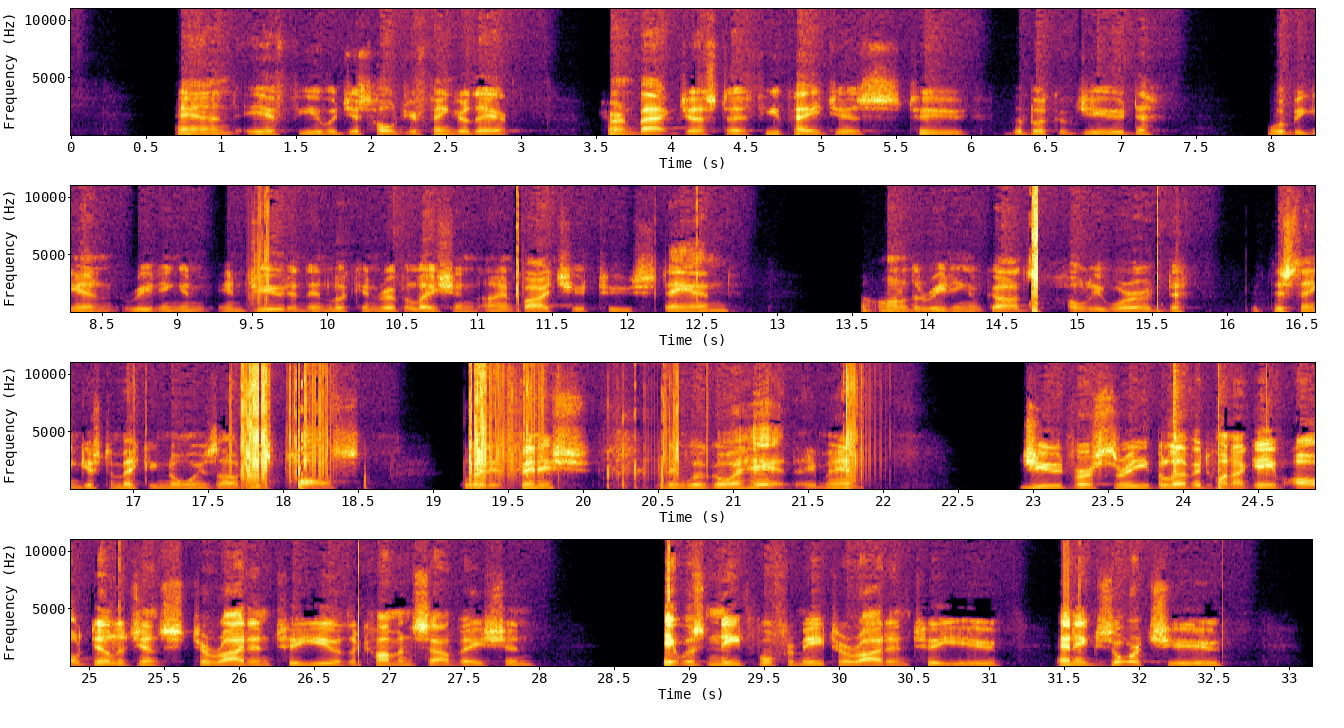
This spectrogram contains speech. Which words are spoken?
And if you would just hold your finger there, turn back just a few pages to the book of Jude. We'll begin reading in, in Jude and then look in Revelation. I invite you to stand to honor the reading of God's holy word. If this thing gets to making noise, I'll just pause, let it finish, and then we'll go ahead. Amen. Jude, verse 3 Beloved, when I gave all diligence to write unto you of the common salvation, it was needful for me to write unto you and exhort you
